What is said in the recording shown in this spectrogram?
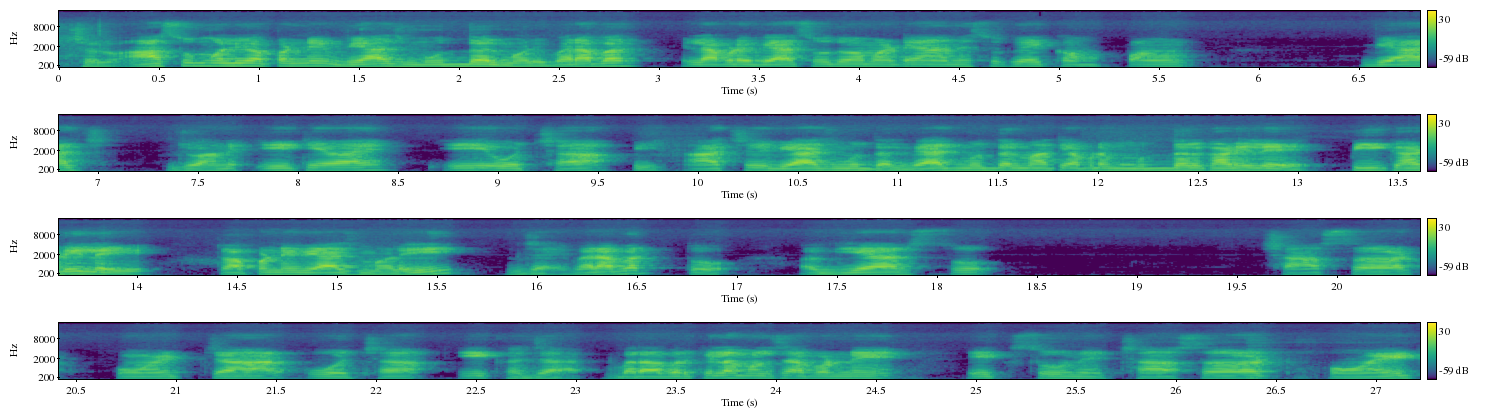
ચલો આ શું મળ્યું આપણને વ્યાજ મુદ્દલ મળ્યું બરાબર એટલે આપણે વ્યાજ શોધવા માટે આને શું કહેવાય કમ્પાઉન્ડ વ્યાજ જો આને એ કહેવાય, એ ઓછા પી. આ છે વ્યાજ મુદ્દલ. વ્યાજ મુદ્દલમાંથી આપણે મુદ્દલ કાઢી લઈએ, પી કાઢી લઈએ, તો આપણને વ્યાજ મળી જાય. બરાબર? તો અગિયારસો છાસઠ પોઈન્ટ ચાર ઓછા એક હજાર. બરાબર કેટલા મળશે આપણને? એકસો ને છાસઠ પોઈન્ટ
